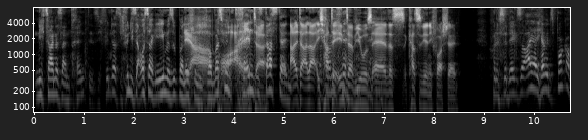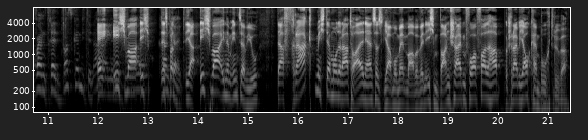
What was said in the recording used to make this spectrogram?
nicht sagen, dass es ein Trend ist. Ich finde find diese Aussage eh immer super lächerlich. Ja, Was boah, für ein Trend Alter. ist das denn? Alter, Alter, ich hatte Interviews, äh, das kannst du dir nicht vorstellen. Und du denkst so, ah ja, ich habe jetzt Bock auf einen Trend. Was könnte ich denn? Ah, Ey, ich war, ich, das, ja, ich war in einem Interview, da fragt mich der Moderator allen Ernstes, ja, Moment mal, aber wenn ich einen Bandscheibenvorfall habe, schreibe ich auch kein Buch drüber.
